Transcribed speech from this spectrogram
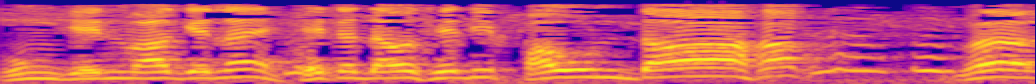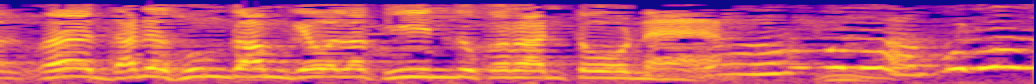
උන් ගෙන්වාගෙන හෙට දවසේදී පවුන් 1000ක් දඩ සුංගම් ගෙවලා තීන්දුව කරන්න ඕනේ. පුළුවන් පුළුවන්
